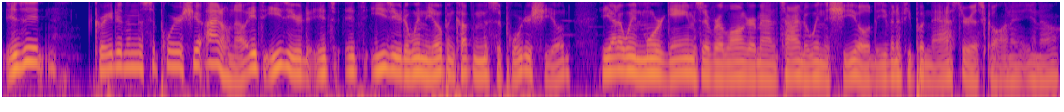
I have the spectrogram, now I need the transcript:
is it? Greater than the supporter shield? I don't know. It's easier to, it's it's easier to win the Open Cup than the supporter shield. You got to win more games over a longer amount of time to win the shield, even if you put an asterisk on it. You know.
